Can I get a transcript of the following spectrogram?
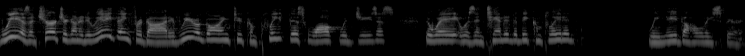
we as a church are going to do anything for God, if we are going to complete this walk with Jesus the way it was intended to be completed, we need the Holy Spirit.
